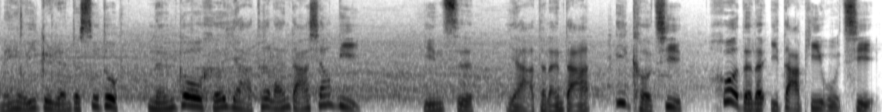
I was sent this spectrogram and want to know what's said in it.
没有一个人的速度能够和亚特兰达相比。因此，亚特兰达一口气获得了一大批武器。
